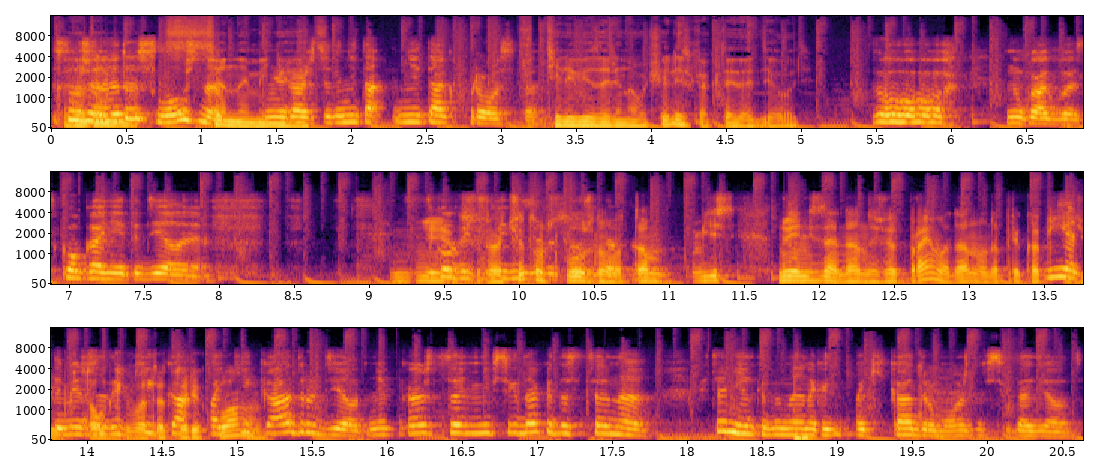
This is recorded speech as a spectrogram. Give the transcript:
Слушай, ну это сложно. Мне меняется. кажется, это не так, не так просто. В телевизоре научились как-то это делать? О, ну как бы, сколько они это делали? Нет, Сколько а что там сложного? Там есть, ну я не знаю, наверное, насчет прайма, да, ну, например, как Нет, YouTube вталкивает ки- эту ка- по рекламу. ки-кадру делать? Мне кажется, не всегда, когда сцена... Хотя нет, когда, наверное, как- по ки-кадру можно всегда делать.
